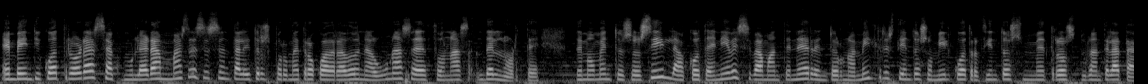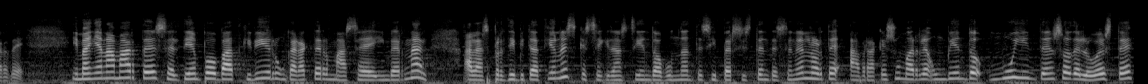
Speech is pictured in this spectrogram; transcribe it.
En 24 horas se acumularán más de 60 litros por metro cuadrado en algunas eh, zonas del norte. De momento, eso sí, la cota de nieve se va a mantener en torno a 1.300 o 1.400 metros durante la tarde. Y mañana martes el tiempo va a adquirir un carácter más eh, invernal. A las precipitaciones, que seguirán siendo abundantes y persistentes en el norte, habrá que sumarle un viento muy intenso del oeste,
